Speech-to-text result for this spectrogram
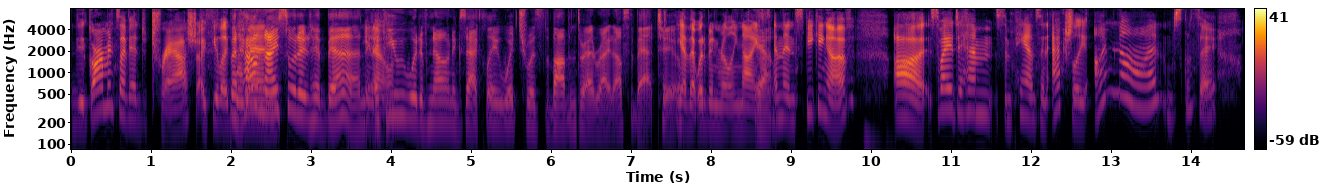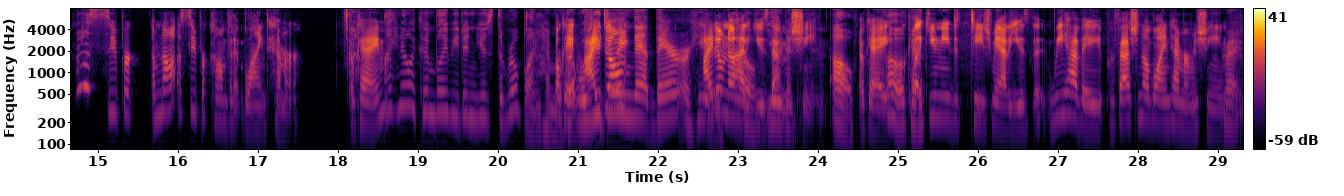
the garments I've had to trash, I feel like. But how when- nice would it have been you if you would have known exactly which was the bobbin thread right off the bat, too? Yeah, that would have been really nice. Yeah. And then speaking of, uh, so I had to hem some pants, and actually, I'm not. I'm just gonna say, I'm not a super. I'm not a super confident blind hemmer. Okay. I know. I couldn't believe you didn't use the real blind hemmer. Okay, but were I you don't- doing that there or here? I don't know how to Oh, use that didn't. machine. Oh, Okay. Oh, okay. Like you need to teach me how to use it. We have a professional blind hemmer machine right.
